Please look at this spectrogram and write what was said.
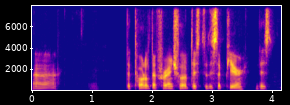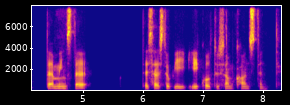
uh, the total differential of this to disappear, this that means that this has to be equal to some constant.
